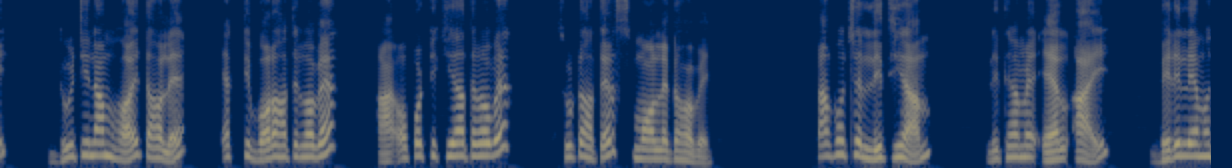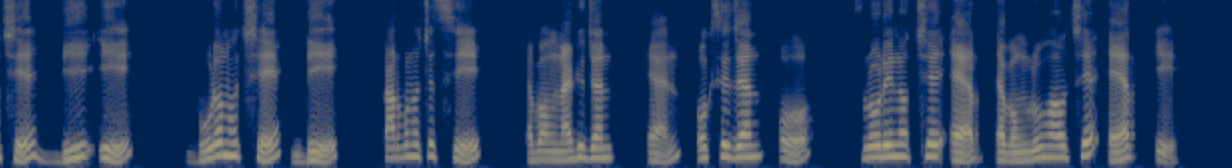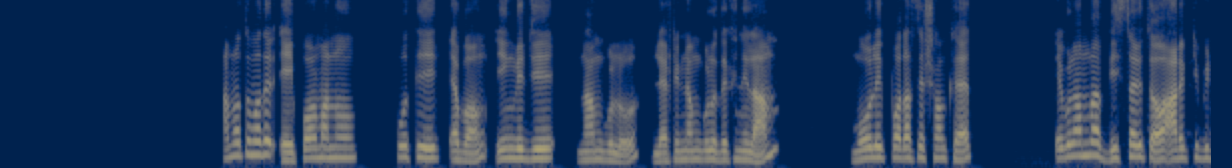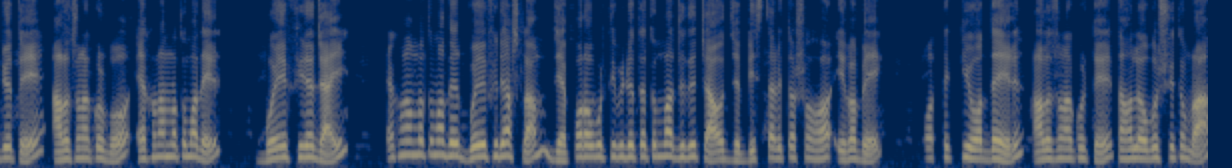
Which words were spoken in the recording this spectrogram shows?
দুইটি নাম হয় তাহলে একটি বড় হাতের হবে আর অপরটি কি হাতের হবে? ছোট হাতের স্মল লেটার হবে। তারপর হচ্ছে লিথিয়াম লিথিয়ামের এল আই বেরিলিয়াম হচ্ছে বিই বুরন হচ্ছে ডি কার্বন হচ্ছে সি এবং nitrogen N oxygen O fluorine হচ্ছে এর এবং লোহা হচ্ছে এর ই আমরা তোমাদের এই পরমাণু, প্রতীক এবং ইংরেজি নামগুলো, ল্যাটিন নামগুলো দেখে নিলাম। মৌলিক পদার্থের সংকেত। এগুলো আমরা বিস্তারিত আরেকটি ভিডিওতে আলোচনা করব। এখন আমরা তোমাদের বইয়ে ফিরে যাই। এখন আমরা তোমাদের বইয়ে ফিরে আসলাম যে পরবর্তী ভিডিওতে তোমরা যদি চাও যে বিস্তারিত সহ এভাবে প্রত্যেকটি অধ্যায়ের আলোচনা করতে তাহলে অবশ্যই তোমরা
